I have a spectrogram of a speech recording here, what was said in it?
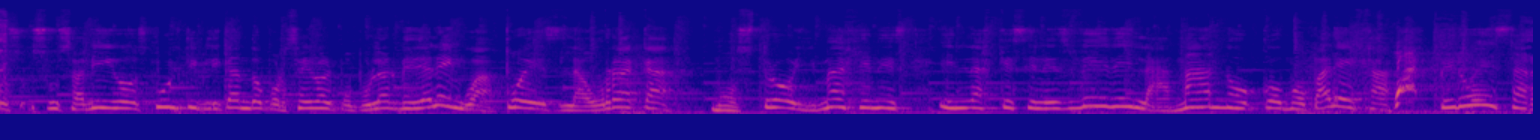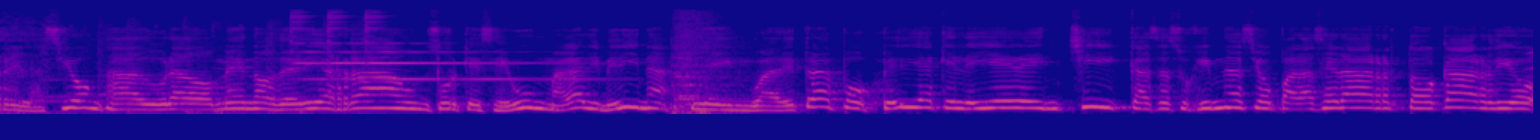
sus amigos multiplicando por cero al popular media lengua. Pues la urraca mostró imágenes en las que se les ve de la mano como pareja. Pero esa relación ha durado menos de 10 rounds porque según Magali Medina, lengua de trapo, pedía que le lleven chicas a su gimnasio para hacer harto cardio.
